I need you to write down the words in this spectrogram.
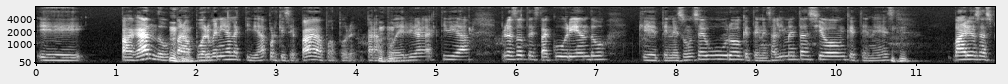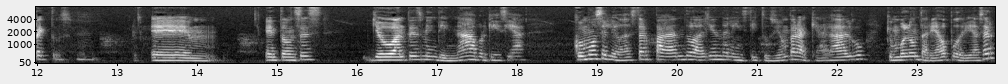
eh, pagando para poder venir a la actividad, porque se paga para poder, para poder ir a la actividad, pero eso te está cubriendo que tenés un seguro, que tenés alimentación, que tenés varios aspectos. Em, entonces yo antes me indignaba porque decía, ¿cómo se le va a estar pagando a alguien de la institución para que haga algo que un voluntariado podría hacer?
